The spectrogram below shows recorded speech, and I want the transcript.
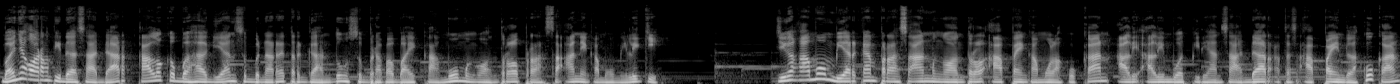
Banyak orang tidak sadar kalau kebahagiaan sebenarnya tergantung seberapa baik kamu mengontrol perasaan yang kamu miliki. Jika kamu membiarkan perasaan mengontrol apa yang kamu lakukan, alih-alih membuat pilihan sadar atas apa yang dilakukan,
